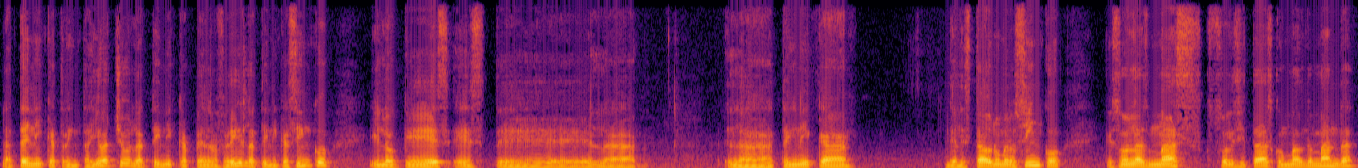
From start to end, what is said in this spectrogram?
la técnica 38, la técnica Pedro Feliz, la técnica 5 y lo que es este la, la técnica del estado número 5 que son las más solicitadas con más demanda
